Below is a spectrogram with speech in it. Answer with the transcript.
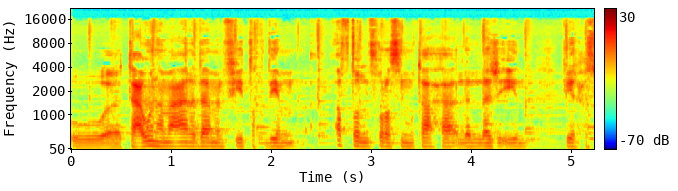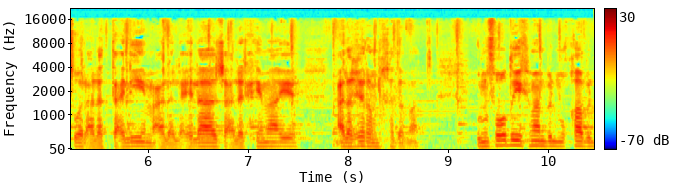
وتعاونها معنا دائما في تقديم أفضل الفرص المتاحة للاجئين في الحصول على التعليم على العلاج على الحماية على غيرها من الخدمات. والمفوضية كمان بالمقابل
